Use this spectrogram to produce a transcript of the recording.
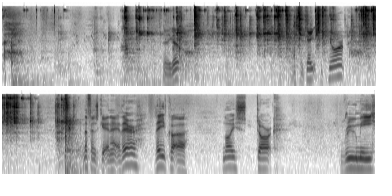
There you go. That's the gate secured. Nothing's getting out of there. They've got a nice, dark, roomy.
